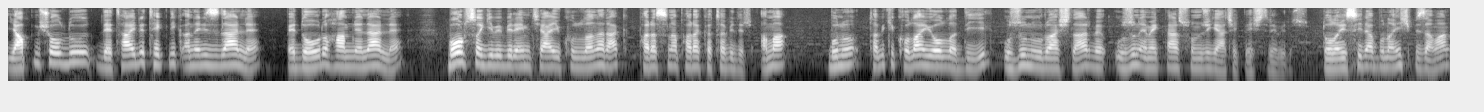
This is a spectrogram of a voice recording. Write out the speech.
yapmış olduğu detaylı teknik analizlerle ve doğru hamlelerle borsa gibi bir emtiayı kullanarak parasına para katabilir. Ama bunu tabii ki kolay yolla değil, uzun uğraşlar ve uzun emekler sonucu gerçekleştirebilir. Dolayısıyla buna hiçbir zaman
